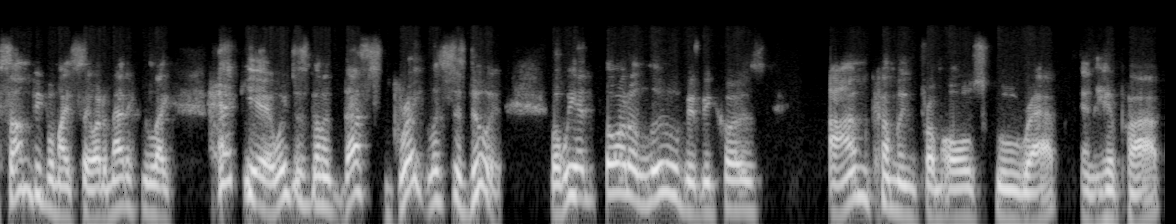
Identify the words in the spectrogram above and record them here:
some people might say automatically, like, heck yeah, we're just gonna, that's great, let's just do it. But we had thought a little bit because I'm coming from old school rap and hip hop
